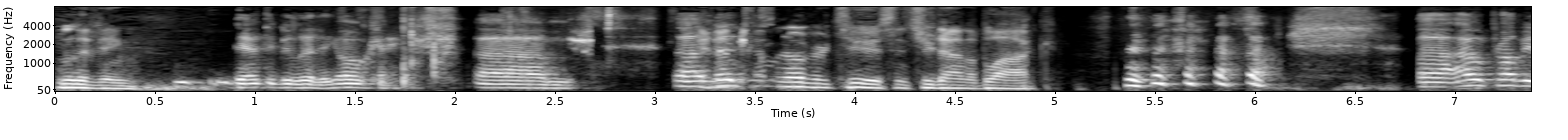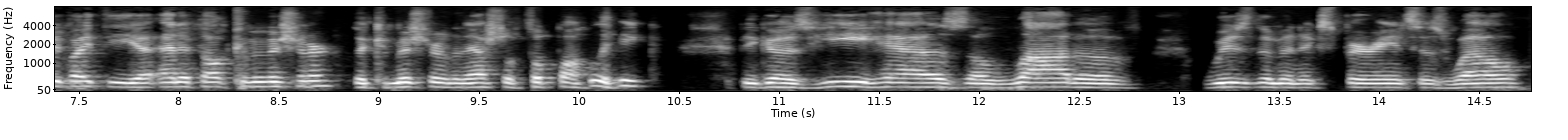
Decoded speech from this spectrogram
Living. They have to be living. Okay. Um, uh, and I'm coming over too, since you're down the block. uh, I would probably invite the uh, NFL commissioner, the commissioner of the National Football League, because he has a lot of wisdom and experience as well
